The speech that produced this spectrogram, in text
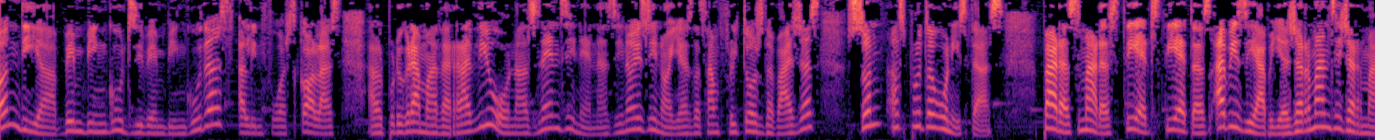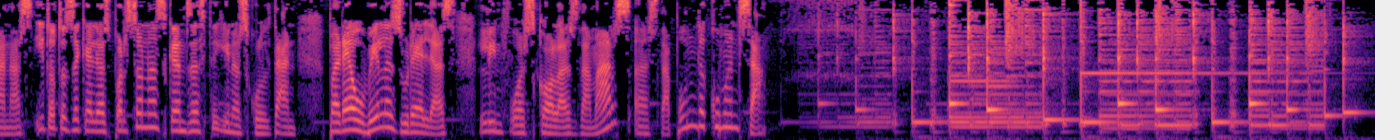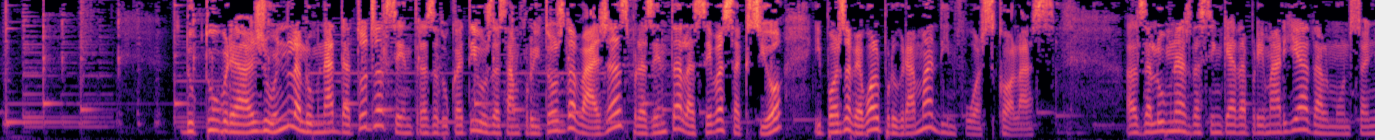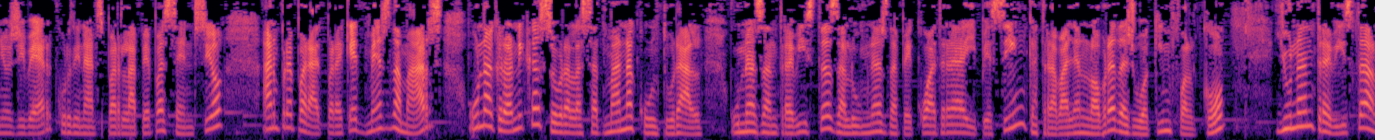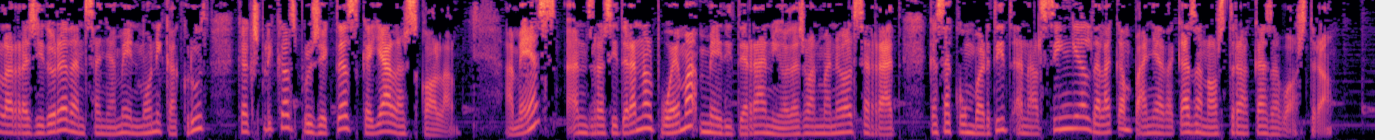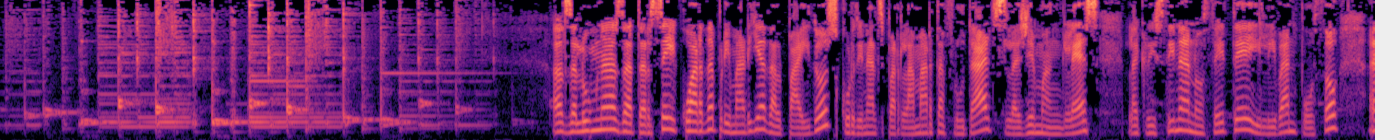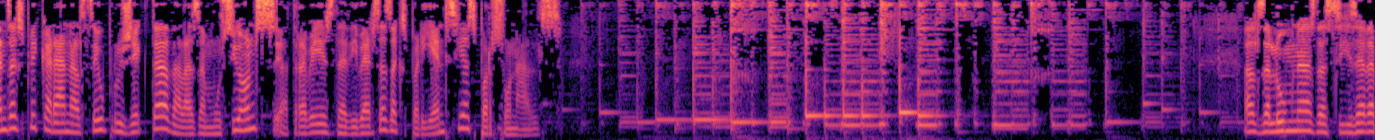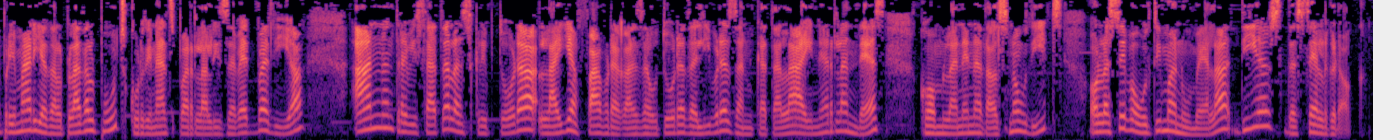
Bon dia, benvinguts i benvingudes a l'Infoescoles, el programa de ràdio on els nens i nenes i nois i noies de Sant Fruitós de Bages són els protagonistes. Pares, mares, tiets, tietes, avis i àvies, germans i germanes i totes aquelles persones que ens estiguin escoltant. Pareu bé les orelles. L'Infoescoles de març està a punt de començar. D'octubre a juny, l'alumnat de tots els centres educatius de Sant Fruitós de Bages presenta la seva secció i posa veu al programa d'Infoescoles. Els alumnes de cinquè de primària del Montsenyor Givert, coordinats per la Pepa Asensio, han preparat per aquest mes de març una crònica sobre la Setmana Cultural, unes entrevistes a alumnes de P4 i P5 que treballen l'obra de Joaquim Falcó i una entrevista a la regidora d'Ensenyament, Mònica Cruz, que explica els projectes que hi ha a l'escola. A més, ens recitaran el poema Mediterráneo de Joan Manuel Serrat, que s'ha convertit en el single de la campanya de Casa Nostra, Casa Vostra. Els alumnes de tercer i quart de primària del PAI 2, coordinats per la Marta Flotats, la Gemma Anglès, la Cristina Nocete i l'Ivan Pozo, ens explicaran el seu projecte de les emocions a través de diverses experiències personals. Els alumnes de sisè de primària del Pla del Puig, coordinats per l'Elisabet Badia, han entrevistat a l'escriptora Laia Fàbregas, autora de llibres en català i neerlandès com La nena dels nou dits o la seva última novel·la Dies de cel groc.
